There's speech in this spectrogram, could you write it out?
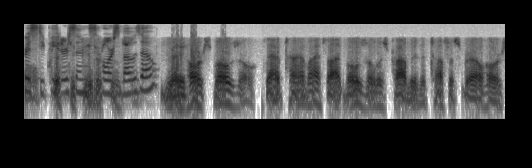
Kristie Peterson's horse Bozo. Great horse Bozo. At that time, I thought Bozo was probably the toughest barrel horse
